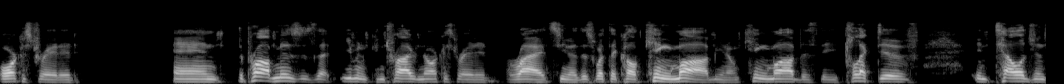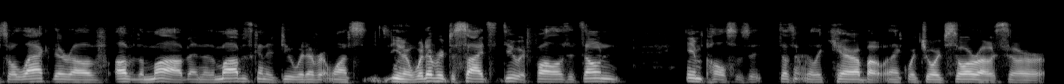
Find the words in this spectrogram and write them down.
orchestrated. And the problem is, is that even contrived and orchestrated riots, you know, there's what they call king mob. You know, king mob is the collective intelligence or lack thereof of the mob, and the mob is going to do whatever it wants. You know, whatever it decides to do, it follows its own impulses. It doesn't really care about like what George Soros or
